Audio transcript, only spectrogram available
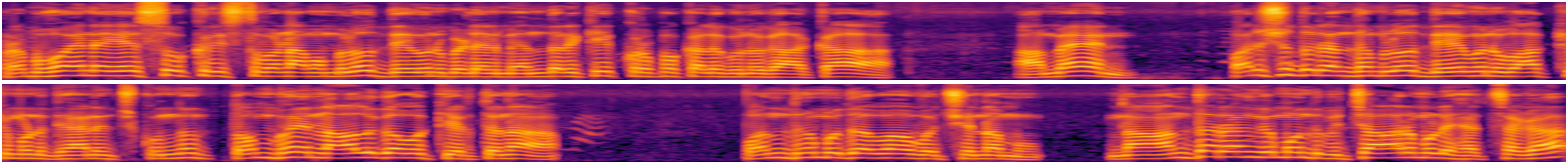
ప్రభు అయిన యేసు క్రీస్తువ నామంలో దేవుని బిడ్డని మీ అందరికీ కృప కలుగునుగాక. ఆమెన్. పరిశుద్ధ గ్రంథంలో దేవుని వాక్యమును ధ్యానించుకుందాం. తొంభై నాలుగవ కీర్తన పంతొమ్మిదవ వచనము. నా అంతరంగమందు విచారములు హెచ్చగా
